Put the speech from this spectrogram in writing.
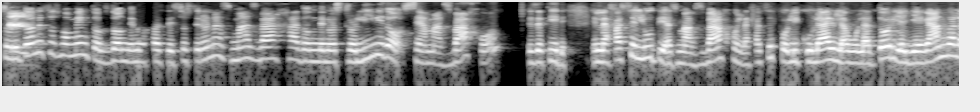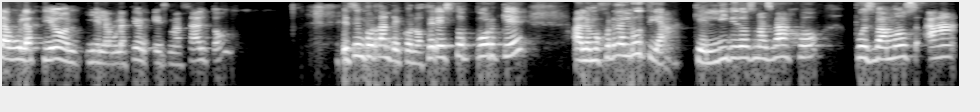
sobre todo en estos momentos donde nuestra testosterona es más baja, donde nuestro líbido sea más bajo, es decir, en la fase lútea es más bajo, en la fase folicular y la ovulatoria, llegando a la ovulación y en la ovulación es más alto, es importante conocer esto porque a lo mejor en la lútea, que el líbido es más bajo, pues vamos a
